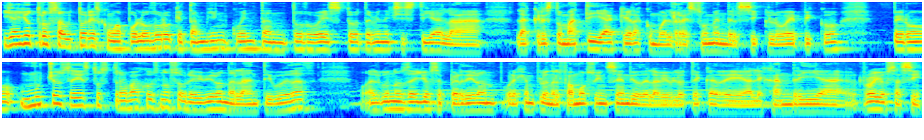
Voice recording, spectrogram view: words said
y hay otros autores como Apolodoro que también cuentan todo esto. También existía la, la crestomatía, que era como el resumen del ciclo épico. Pero muchos de estos trabajos no sobrevivieron a la antigüedad. Algunos de ellos se perdieron, por ejemplo, en el famoso incendio de la biblioteca de Alejandría, rollos así.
